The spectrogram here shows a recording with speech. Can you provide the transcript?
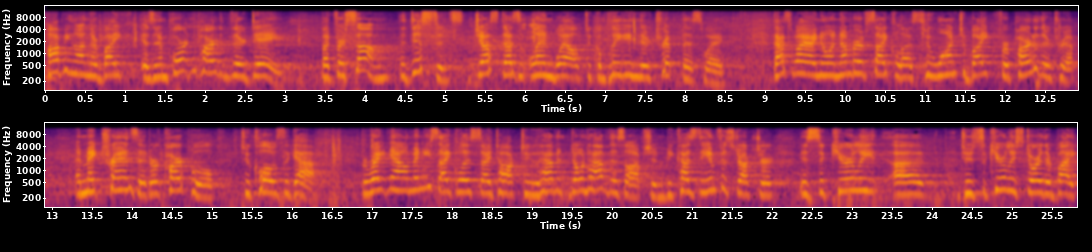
Hopping on their bike is an important part of their day, but for some, the distance just doesn't lend well to completing their trip this way. That's why I know a number of cyclists who want to bike for part of their trip and make transit or carpool to close the gap. But right now, many cyclists I talk to haven't, don't have this option because the infrastructure is securely uh, to securely store their bike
